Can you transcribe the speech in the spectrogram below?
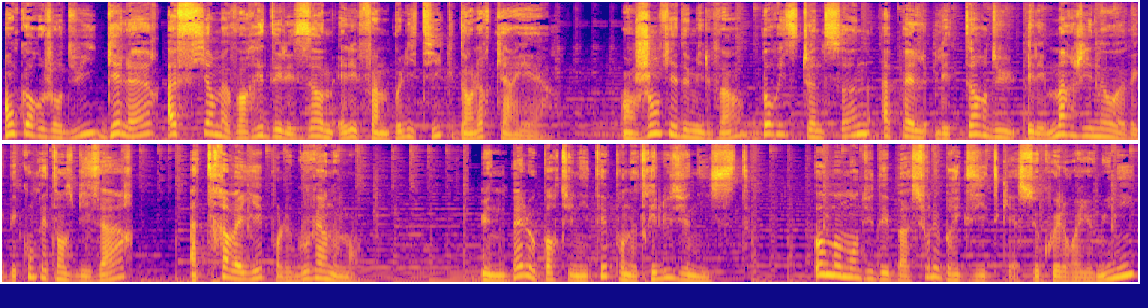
Encore aujourd'hui, Geller affirme avoir aidé les hommes et les femmes politiques dans leur carrière. En janvier 2020, Boris Johnson appelle les tordus et les marginaux avec des compétences bizarres à travailler pour le gouvernement. Une belle opportunité pour notre illusionniste. Au moment du débat sur le Brexit qui a secoué le Royaume-Uni,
